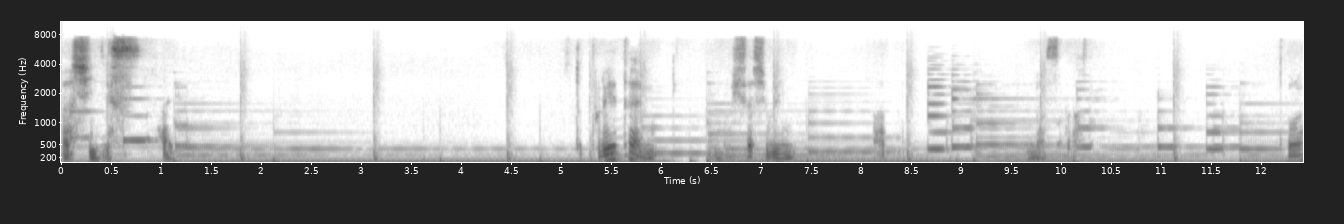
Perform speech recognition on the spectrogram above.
らしいです。はい。ちょっとプレイタイムも久しぶりにあいますか？トラ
